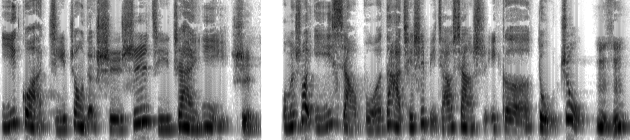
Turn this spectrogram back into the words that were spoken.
以寡击众的史诗级战役。是，我们说以小博大，其实比较像是一个赌注。嗯哼，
